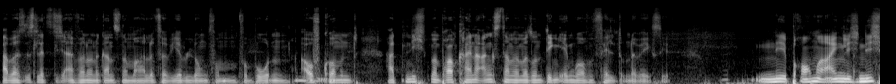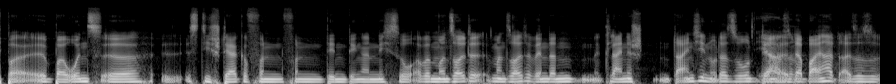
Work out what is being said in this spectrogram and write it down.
aber es ist letztlich einfach nur eine ganz normale Verwirbelung vom, vom Boden mhm. aufkommend. Hat nicht, man braucht keine Angst haben, wenn man so ein Ding irgendwo auf dem Feld unterwegs sieht. Nee, brauchen wir eigentlich nicht. Bei, äh, bei uns äh, ist die Stärke von, von den Dingern nicht so. Aber man sollte, man sollte, wenn dann ein kleines Steinchen oder so der, ja, also dabei hat, also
